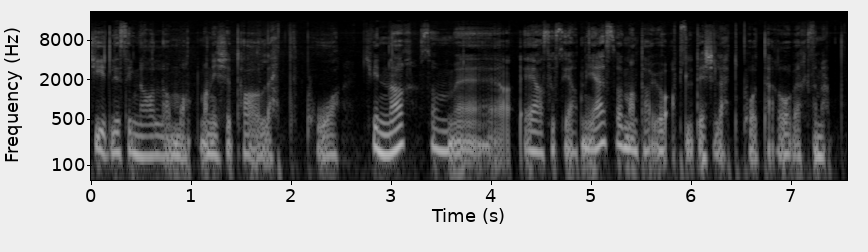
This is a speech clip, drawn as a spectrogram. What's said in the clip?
tydelig signal om at man ikke tar lett på kvinner som eh, er assosiert med IS, og man tar jo absolutt ikke lett på terrorvirksomhet.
